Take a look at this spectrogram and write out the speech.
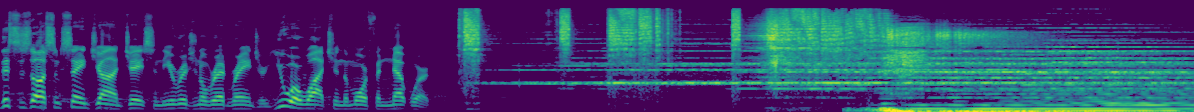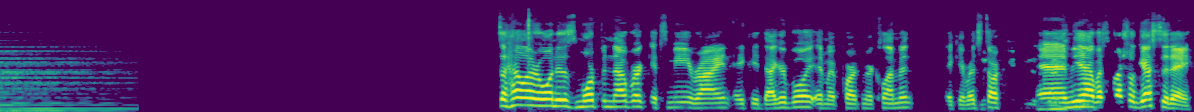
This is Austin St. John, Jason, the original Red Ranger. You are watching the Morphin Network. So hello everyone, this is Morphin Network. It's me, Ryan, aka Dagger Boy, and my partner Clement, aka Red Star. And we have a special guest today.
